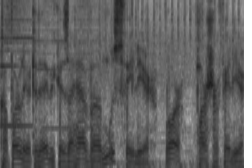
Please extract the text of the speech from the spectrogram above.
woke up earlier today because I have a mousse failure or partial failure.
